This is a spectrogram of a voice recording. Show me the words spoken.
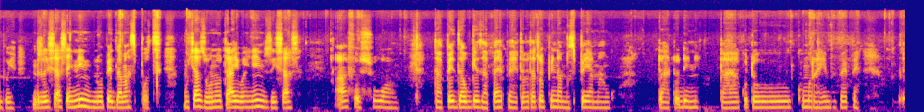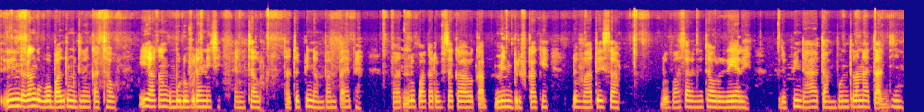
mbuya ndiri shasha inini ndinopedza masports. Muchazoona kuti aiwa inini ndiri shasha a for sure. Tapedza kugeza paipai tava tatopinda muspeya mangu. Tatodini takutokumura hembe paipai ini ndakangobva bathroom ndinekatauro iye akangobuda futi anechi ane tauro tatopinda mumba mupaipai ndopakatobvisa kamin brief kake ndobva atoisapo ndobva asara netauro riyare rinopinda atambundirana tadini.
